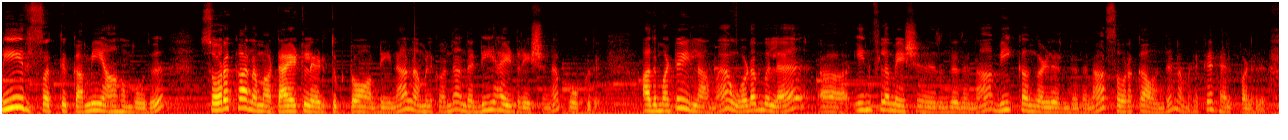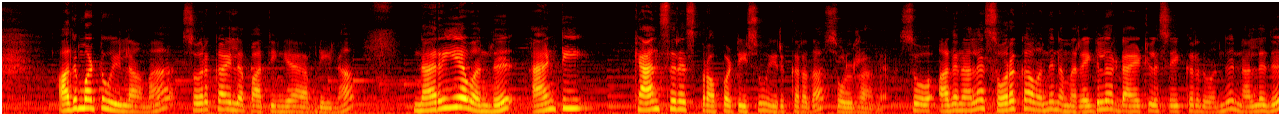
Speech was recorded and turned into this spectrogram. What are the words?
நீர் சத்து கம்மி ஆகும்போது சொரக்காய் நம்ம டயட்டில் எடுத்துக்கிட்டோம் அப்படின்னா நம்மளுக்கு வந்து அந்த டீஹைட்ரேஷனை போக்குது. அது மட்டும் இல்லாமல் உடம்புல இன்ஃப்ளமேஷன் இருந்ததுன்னா வீக்கங்கள் இருந்ததுன்னா சொரக்காய் வந்து நம்மளுக்கு ஹெல்ப் பண்ணுது. அது மட்டும் இல்லாமல் சொரக்காயில் பார்த்தீங்க அப்படின்னா நிறைய வந்து ஆன்டி கேன்சரஸ் ப்ராப்பர்ட்டிஸும் இருக்கிறதா சொல்கிறாங்க ஸோ அதனால் சொரக்காய் வந்து நம்ம ரெகுலர் டயட்டில் சேர்க்கறது வந்து நல்லது.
